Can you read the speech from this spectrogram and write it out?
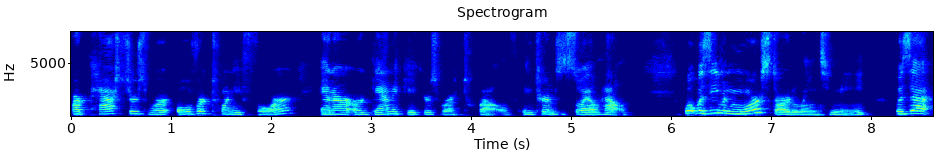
our pastures were over 24 and our organic acres were at 12 in terms of soil health. What was even more startling to me was that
